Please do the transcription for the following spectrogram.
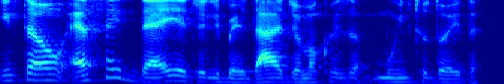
Então, essa ideia de liberdade é uma coisa muito doida.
